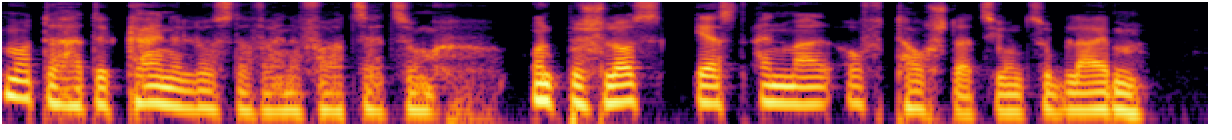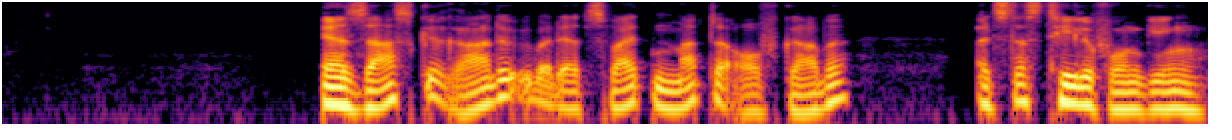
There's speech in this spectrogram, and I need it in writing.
Motte hatte keine Lust auf eine Fortsetzung und beschloss, erst einmal auf Tauchstation zu bleiben. Er saß gerade über der zweiten Matheaufgabe, als das Telefon ging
